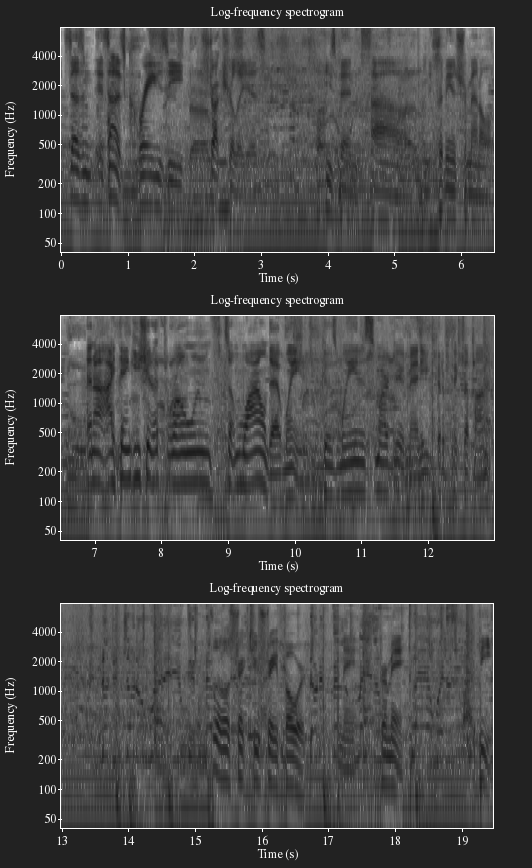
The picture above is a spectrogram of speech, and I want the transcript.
It doesn't. It's not as crazy structurally as he's been um, for the instrumental. And I, I think he should have thrown something wild at Wayne because Wayne is a smart dude, man. He could have picked up on it. It's a little straight, too straightforward to me. For me, the beat.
